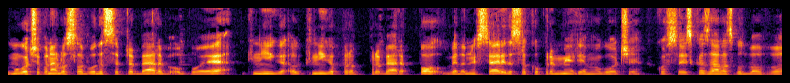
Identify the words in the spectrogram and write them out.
mogoče pa ne bi bilo slabo, da se prebere oboje, knjiga, knjiga pre, prebere po gledanju serije, da se lahko primerja mogoče, kako se je izkazala zgodba v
